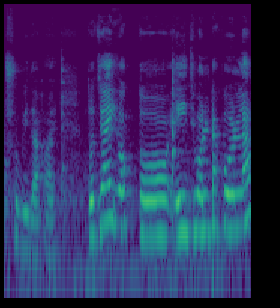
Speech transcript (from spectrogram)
অসুবিধা হয়। তো যাই হোক, তো এই ঝোলটা করলাম।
